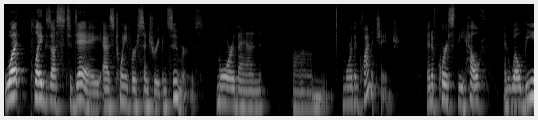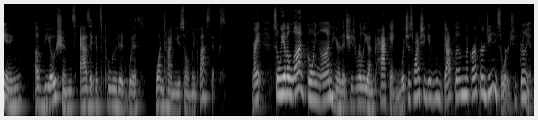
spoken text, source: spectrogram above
what plagues us today as 21st century consumers more than um, more than climate change. And of course the health and well-being of the oceans as it gets polluted with one-time use only plastics right? So we have a lot going on here that she's really unpacking which is why she got the macarthur genius award. She's brilliant.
